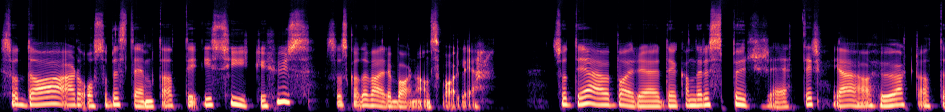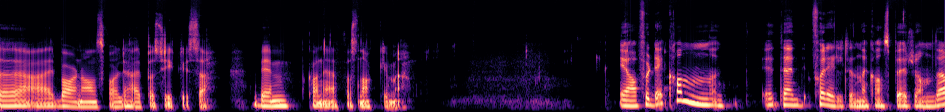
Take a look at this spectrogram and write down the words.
Så da er det også bestemt at i sykehus så skal det være barneansvarlige. Så det er bare Det kan dere spørre etter. Jeg har hørt at det er barneansvarlig her på sykehuset. Hvem kan jeg få snakke med? Ja, for det kan det, Foreldrene kan spørre om det,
